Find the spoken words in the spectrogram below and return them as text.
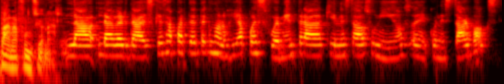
van a funcionar. La, la verdad es que esa parte de tecnología pues fue mi entrada aquí en Estados Unidos eh, con Starbucks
